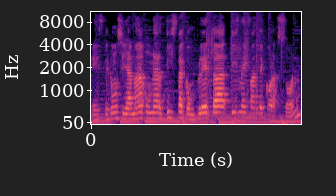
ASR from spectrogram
este, ¿cómo se llama? Una artista completa, Disney fan de corazón.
